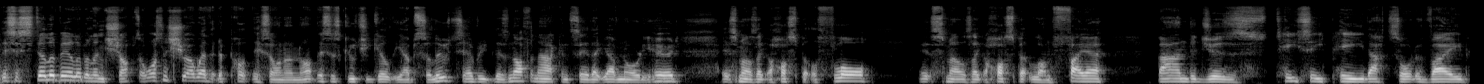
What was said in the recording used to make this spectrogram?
This is still available in shops. I wasn't sure whether to put this on or not. This is Gucci Guilty Absolute. Every There's nothing I can say that you haven't already heard. It smells like a hospital floor. It smells like a hospital on fire, bandages, TCP, that sort of vibe.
